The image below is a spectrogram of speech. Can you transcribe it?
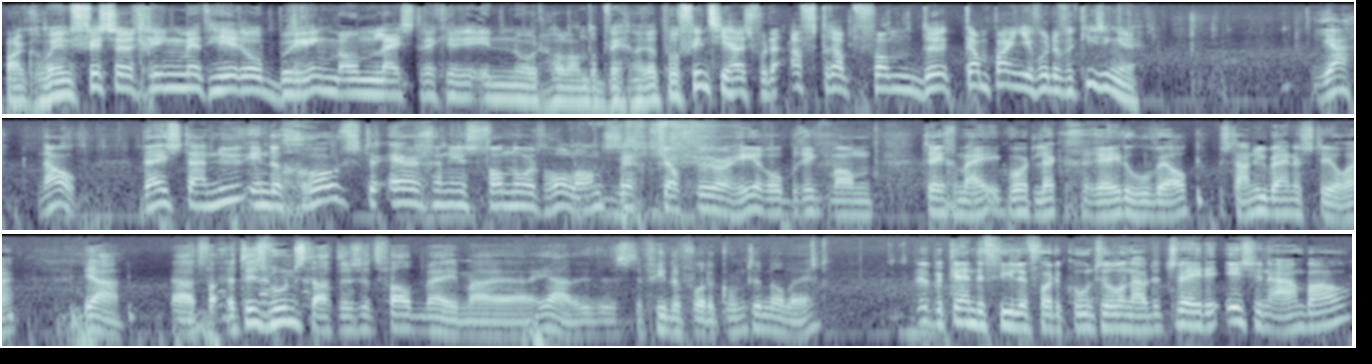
Mark Robin Visser ging met Hero Brinkman, lijsttrekker in Noord-Holland... op weg naar het provinciehuis voor de aftrap van de campagne voor de verkiezingen. Ja, nou, wij staan nu in de grootste ergernis van Noord-Holland... zegt chauffeur Hero Brinkman tegen mij. Ik word lekker gereden, hoewel, we staan nu bijna stil, hè? Ja, ja het, het, is woensdag, dus het valt mee. Maar uh, ja, dit is de file voor de Koentunnel, hè? De bekende file voor de Koentunnel. Nou, de tweede is in aanbouw.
